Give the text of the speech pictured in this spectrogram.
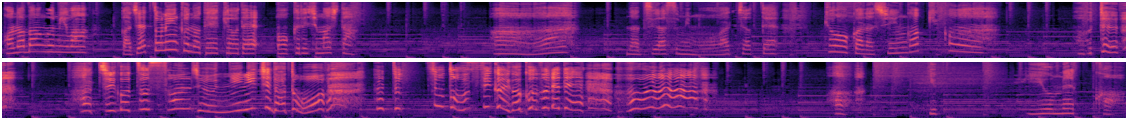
この番組は、ガジェットリンクの提供でお送りしました。ああ。夏休みも終わっちゃって、今日から新学期か。って、8月32日だと？ちょ、ちょっと世界が崩れて、ああ。ゆ、夢か。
